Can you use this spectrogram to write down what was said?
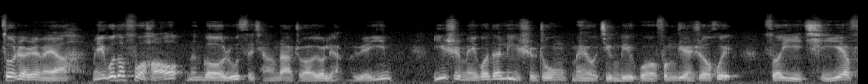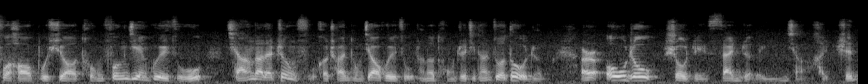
作者认为啊，美国的富豪能够如此强大，主要有两个原因：一是美国的历史中没有经历过封建社会，所以企业富豪不需要同封建贵族、强大的政府和传统教会组成的统治集团做斗争，而欧洲受这三者的影响很深。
